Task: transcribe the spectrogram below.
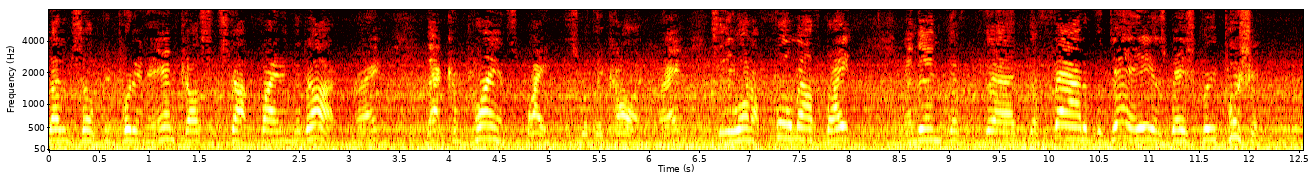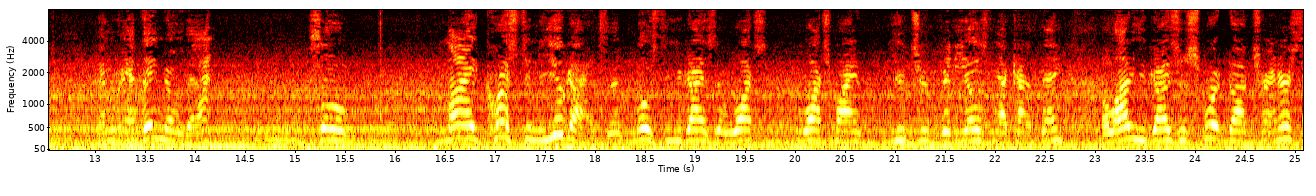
let himself be put in handcuffs and stop fighting the dog, right? That compliance bite is what they call it, right? So they want a full mouth bite, and then the, the, the fad of the day is basically pushing. And, and they know that. So my question to you guys, that most of you guys that watch watch my YouTube videos and that kind of thing, a lot of you guys are sport dog trainers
